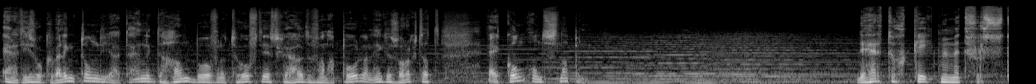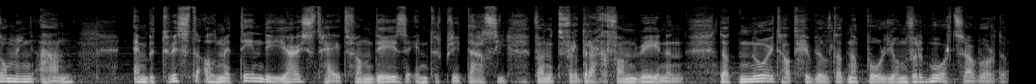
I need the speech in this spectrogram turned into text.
En het is ook Wellington die uiteindelijk de hand boven het hoofd heeft gehouden van Napoleon en gezorgd dat hij kon ontsnappen. De hertog keek me met verstomming aan en betwiste al meteen de juistheid van deze interpretatie van het verdrag van Wenen, dat nooit had gewild dat Napoleon vermoord zou worden.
